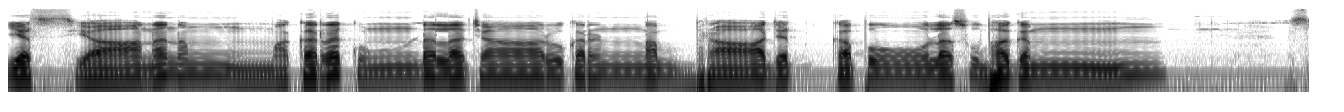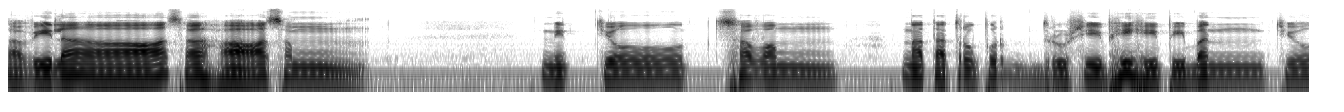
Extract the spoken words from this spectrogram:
यस्याननं मकरकुण्डलचारुकर्णभ्राजत्कपोलसुभगम् सविलासहासम् नित्योत्सवं न ततृपुर्दृशिभिः पिबन्त्यो।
